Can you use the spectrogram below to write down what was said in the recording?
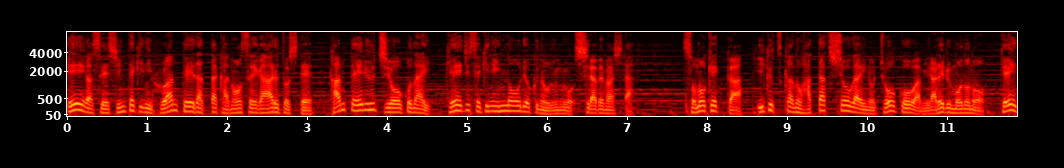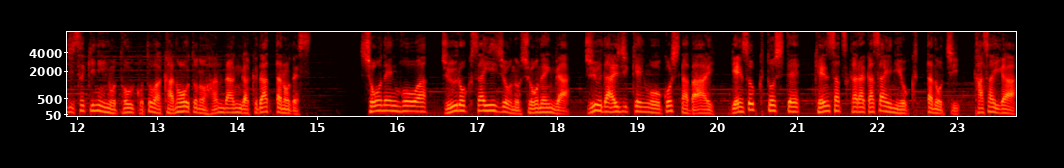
A が精神的に不安定だった可能性があるとして、鑑定留置を行い、刑事責任能力の有無を調べました。その結果、いくつかの発達障害の兆候は見られるものの、刑事責任を問うことは可能との判断が下ったのです。少年法は16歳以上の少年が重大事件を起こした場合、原則として検察から火災に送った後、火災が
